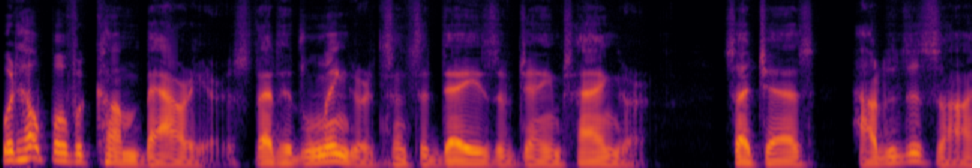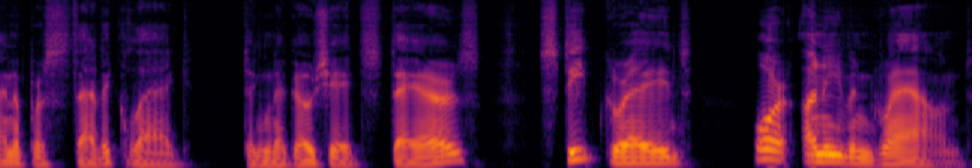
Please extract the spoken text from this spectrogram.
would help overcome barriers that had lingered since the days of James Hanger, such as how to design a prosthetic leg to negotiate stairs, steep grades, or uneven ground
